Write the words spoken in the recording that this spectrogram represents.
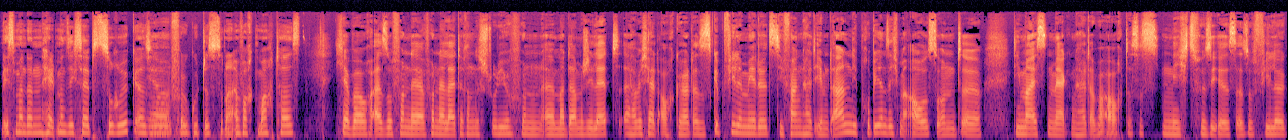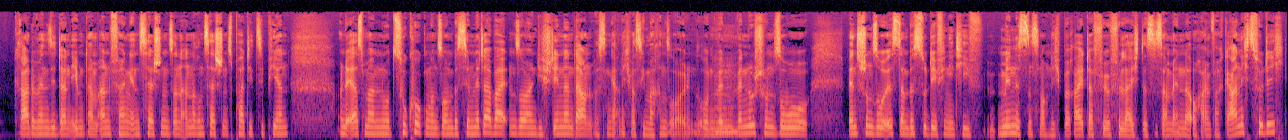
ist man dann, hält man sich selbst zurück. Also Ja. voll gut, dass du dann einfach gemacht hast. Ich habe auch also von der von der Leiterin des Studios von äh, Madame Gillette äh, habe ich halt auch gehört. Also es gibt viele Mädels, die fangen halt eben an, die probieren sich mal aus und äh, die meisten merken halt aber auch, dass es nichts für sie ist. Also viele, gerade wenn sie dann eben am Anfang in Sessions, in anderen Sessions partizipieren und erstmal nur zugucken und so ein bisschen mitarbeiten sollen, die stehen dann da und wissen gar nicht, was sie machen sollen. So, Und wenn wenn du schon so wenn es schon so ist, dann bist du definitiv mindestens noch nicht bereit dafür. Vielleicht ist es am Ende auch einfach gar nichts für dich.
